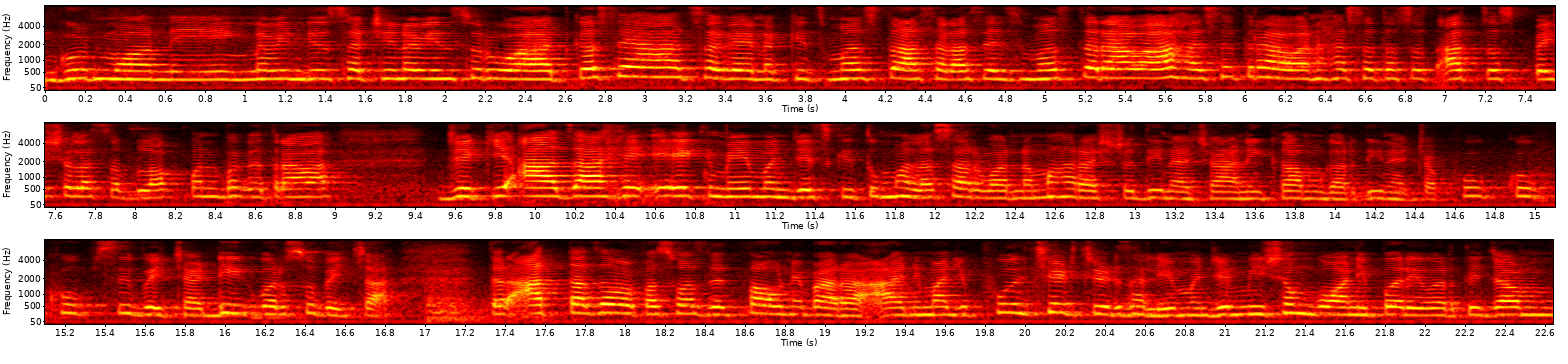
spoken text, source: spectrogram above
गुड मॉर्निंग नवीन दिवसाची नवीन सुरुवात. कसे आहात सगळे? नक्कीच मस्त. असाल असेल मस्त राहा. हसत राहा आणि हसत हसत आजचं स्पेशल असं ब्लॉग पण बघत राहा जे की आज आहे एक मे. म्हणजेच की तुम्हाला सर्वांना महाराष्ट्र दिनाच्या आणि कामगार दिनाच्या खूप खूप खूप शुभेच्छा ढीगभर शुभेच्छा. तर आत्ता जवळपास वाजलेत पावणे बारा आणि माझी फुल चिडचिड झाली. म्हणजे मी शंभू आणि परीवरती जाम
